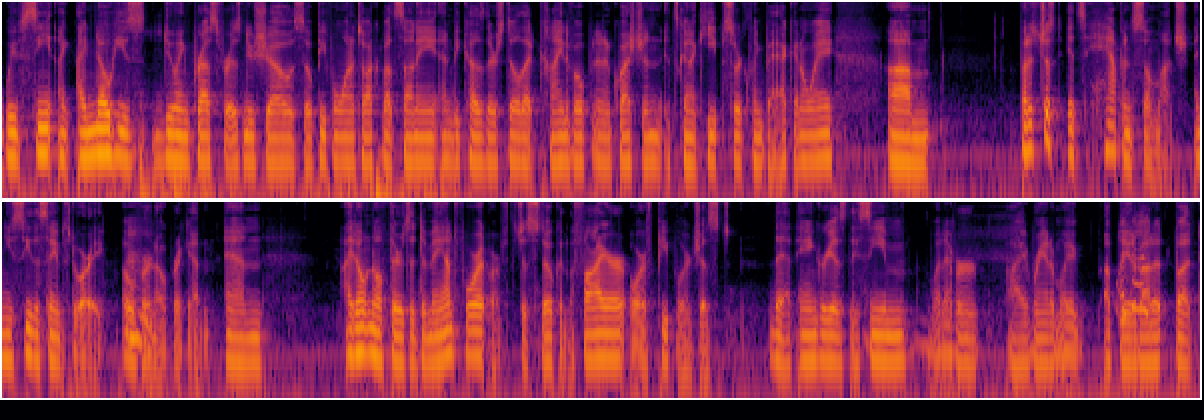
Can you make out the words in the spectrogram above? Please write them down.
We've seen. I, I know he's doing press for his new show, so people want to talk about Sunny, and because there's still that kind of open-ended question, it's going to keep circling back in a way. Um, but it's just it's happened so much, and you see the same story over and over again, and I don't know if there's a demand for it, or if it's just stoking the fire, or if people are just that angry as they seem. Whatever I randomly update about it, but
